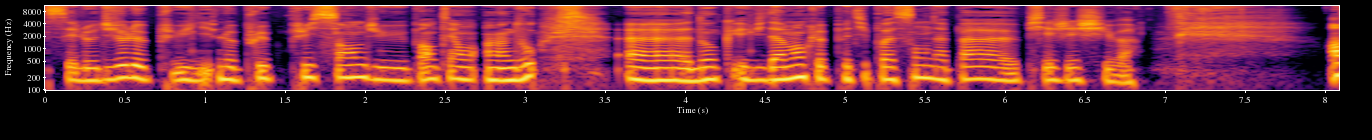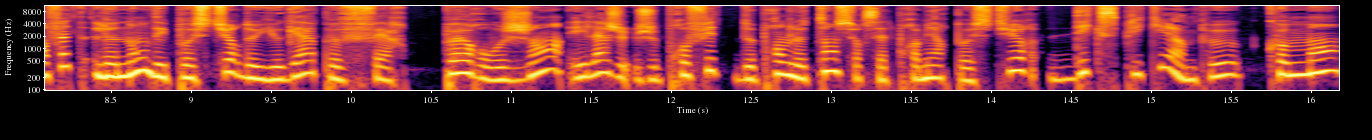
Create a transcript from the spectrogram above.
c'est le dieu le plus, le plus puissant du panthéon hindou. Euh, donc évidemment que le petit poisson n'a pas euh, piégé Shiva. En fait, le nom des postures de yoga peuvent faire peur aux gens. Et là, je, profite de prendre le temps sur cette première posture d'expliquer un peu comment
